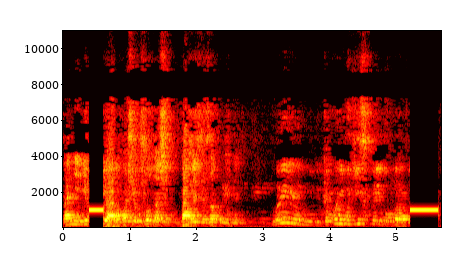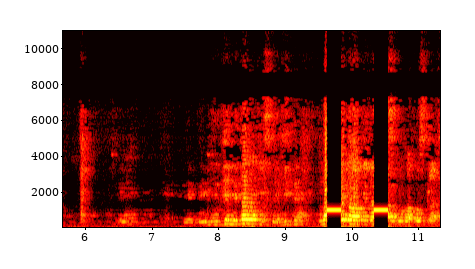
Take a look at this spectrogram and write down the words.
Да не, не хуя, ну почему, что значит, даже если запрыгнет? Мы какой-нибудь иск придумаем, Это не, не, не торопись, нахуй этого Пидораса туда пускать.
